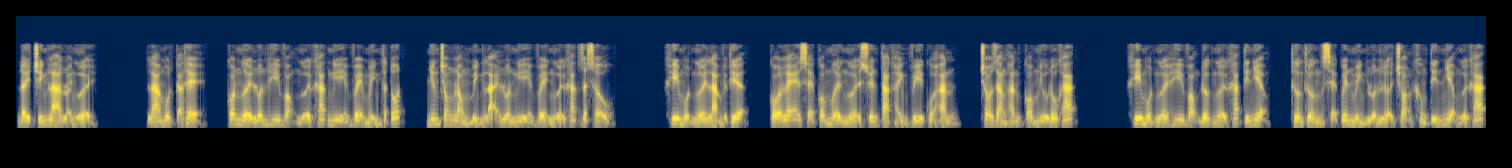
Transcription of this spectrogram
Đây chính là loài người. Là một cá thể, con người luôn hy vọng người khác nghĩ về mình thật tốt, nhưng trong lòng mình lại luôn nghĩ về người khác rất xấu. Khi một người làm việc thiện, có lẽ sẽ có mười người xuyên tạc hành vi của hắn, cho rằng hắn có mưu đồ khác khi một người hy vọng được người khác tín nhiệm, thường thường sẽ quên mình luôn lựa chọn không tín nhiệm người khác.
